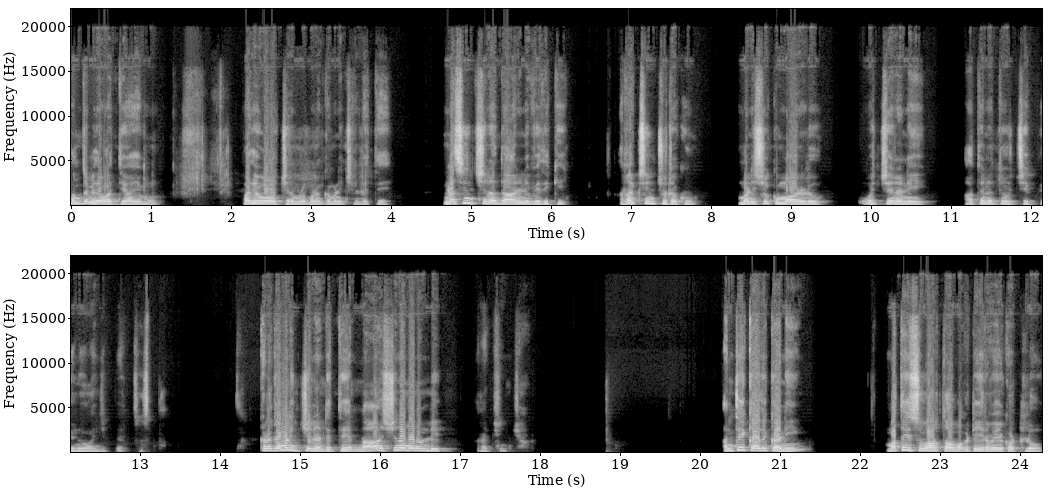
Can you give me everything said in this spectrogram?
పంతొమ్మిదవ అధ్యాయము పదవ వచనంలో మనం గమనించినట్లయితే నశించిన దానిని వెతికి రక్షించుటకు మనిషి కుమారుడు వచ్చానని అతనితో చెప్పాను అని చెప్పి చూస్తాం. ఇక్కడ గమనించినట్టయితే నాశనము నుండి రక్షించాడు. అంతేకాదు కానీ మతైసు వార్త ఒకటి ఇరవై ఒకటిలో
